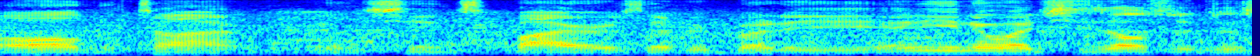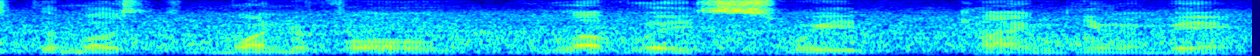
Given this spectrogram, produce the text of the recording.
all the time, and she inspires everybody. And you know what? She's also just the most wonderful, lovely, sweet, kind human being.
